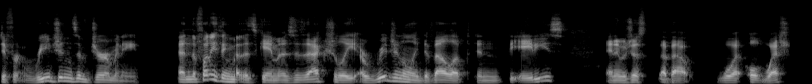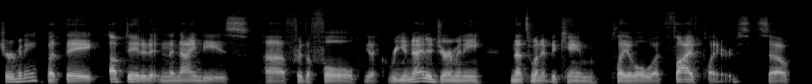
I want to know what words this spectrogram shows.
different regions of Germany. And the funny thing about this game is, it's actually originally developed in the 80s, and it was just about what old West Germany, but they updated it in the 90s uh, for the full like reunited Germany, and that's when it became playable with five players. So,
